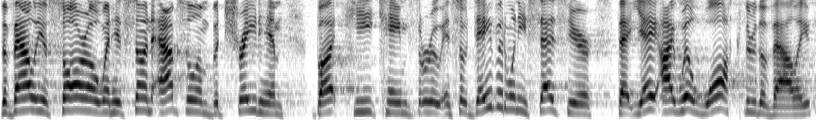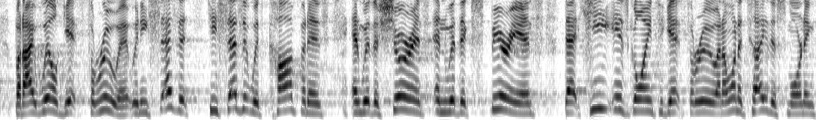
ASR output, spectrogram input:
the valley of sorrow when his son Absalom betrayed him, but he came through. And so, David, when he says here that, yea, I will walk through the valley, but I will get through it, when he says it, he says it with confidence and with assurance and with experience that he is going to get through. And I want to tell you this morning,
